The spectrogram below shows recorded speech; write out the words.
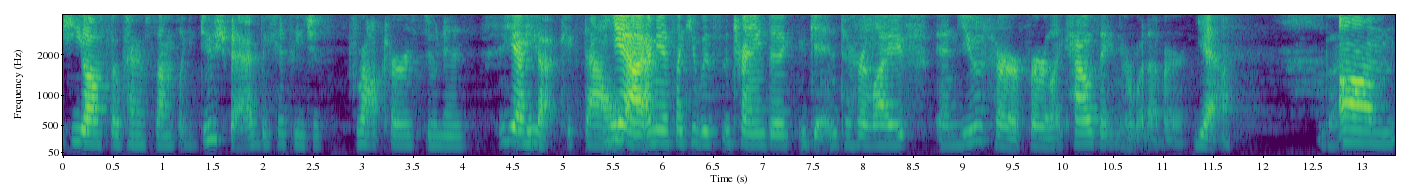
he also kind of sounds like a douchebag because he just dropped her as soon as Yeah, he he got kicked out Yeah, I mean it's like he was trying to get into her life and use her for like housing or whatever. yeah But Um,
